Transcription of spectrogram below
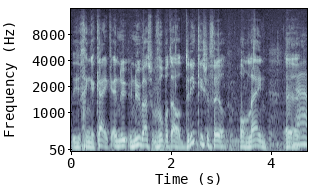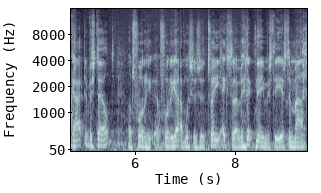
die gingen kijken. En nu, nu was er bijvoorbeeld al drie keer zoveel online eh, Ja. kaarten besteld. Want vorig, vorig jaar moesten ze twee extra werknemers de eerste maand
